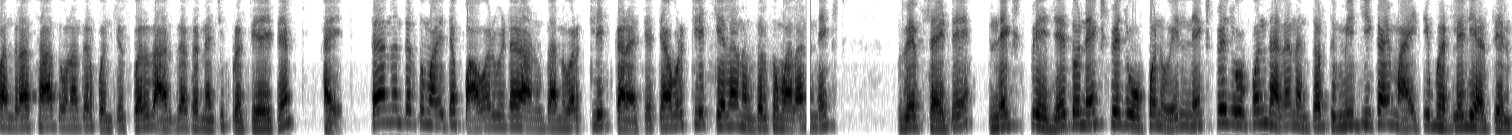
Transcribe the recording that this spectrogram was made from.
पंधरा सहा दोन हजार पंचवीसपर्यंत अर्ज करण्याची प्रक्रिया इथे आहे. त्यानंतर तुम्हाला इथे पॉवर विडर अनुदानवर क्लिक करायचे. त्यावर क्लिक केल्यानंतर तुम्हाला नेक्स्ट वेबसाईट आहे. नेक्स्ट पेज आहे. तो नेक्स्ट पेज ओपन होईल. नेक्स्ट पेज ओपन झाल्यानंतर तुम्ही जी काही माहिती भरलेली असेल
